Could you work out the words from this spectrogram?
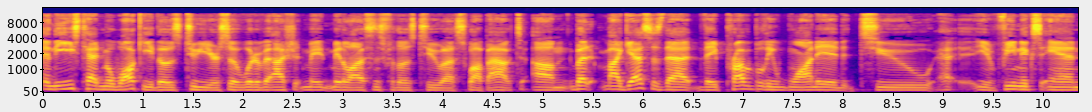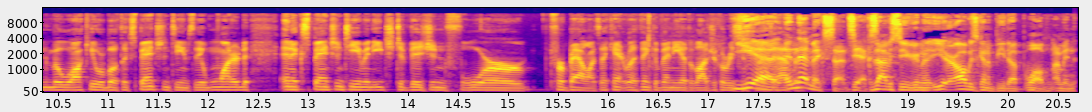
and the East had Milwaukee those two years, so it would have actually made made a lot of sense for those to uh, swap out. Um, but my guess is that they probably wanted to, you know, Phoenix and Milwaukee were both expansion teams. They wanted an expansion team in each division for for balance. I can't really think of any other logical reason. Yeah, that and that makes sense. Yeah, because obviously you're gonna you're always gonna beat up. Well, I mean,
